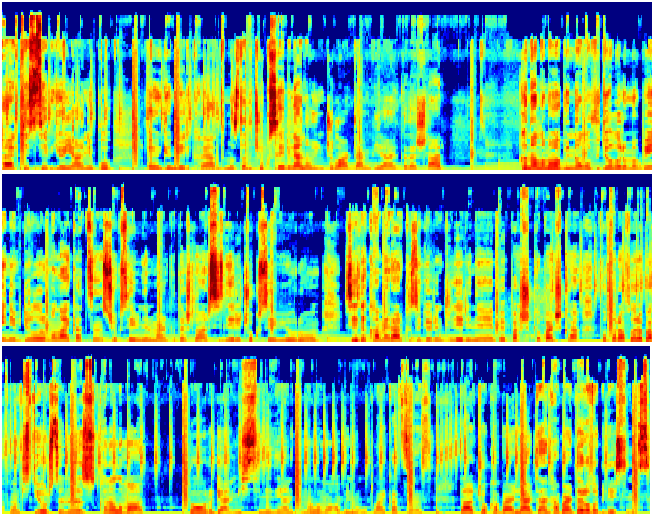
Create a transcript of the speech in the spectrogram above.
herkes seviyor yani bu e, gündelik hayatımızda da çok sevilen oyunculardan biri arkadaşlar. Kanalıma abone olup videolarımı beğeni, videolarıma like atsanız çok sevinirim arkadaşlar. Sizleri çok seviyorum. Siz de kamera arkası görüntülerine ve başka başka fotoğraflara bakmak istiyorsanız kanalıma doğru gelmişsiniz. Yani kanalıma abone olup like atsanız daha çok haberlerden haberdar olabilirsiniz.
